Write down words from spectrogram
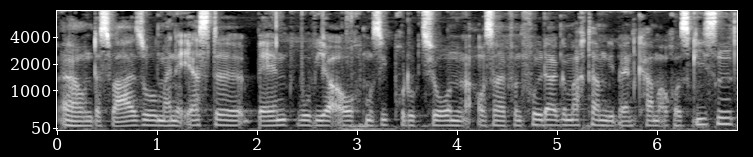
Mhm. Äh, und das war so meine erste Band, wo wir auch Musikproduktion außerhalb von Fulda gemacht haben. Die Band kam auch aus Gießen.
